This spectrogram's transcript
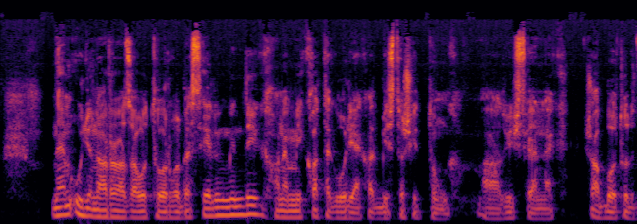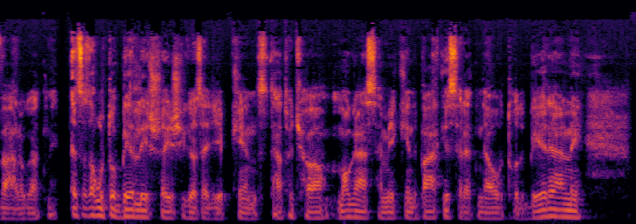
Nem ugyanarra az autóról beszélünk mindig, hanem mi kategóriákat biztosítunk az ügyfélnek, és abból tud válogatni. Ez az autóbérlésre is igaz egyébként. Tehát, hogyha magánszemélyként bárki szeretne autót bérelni,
